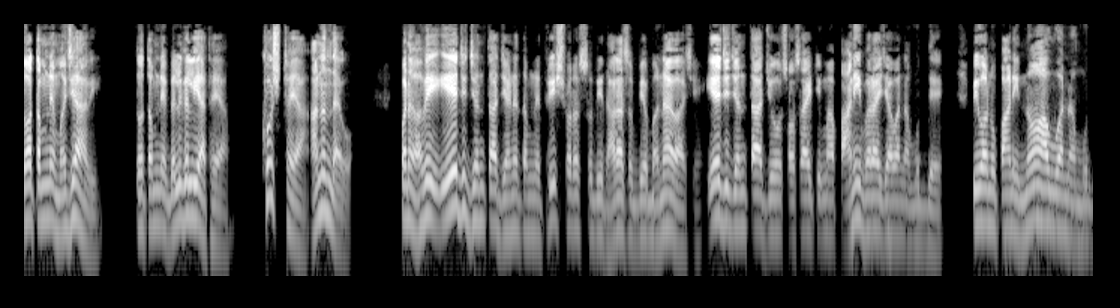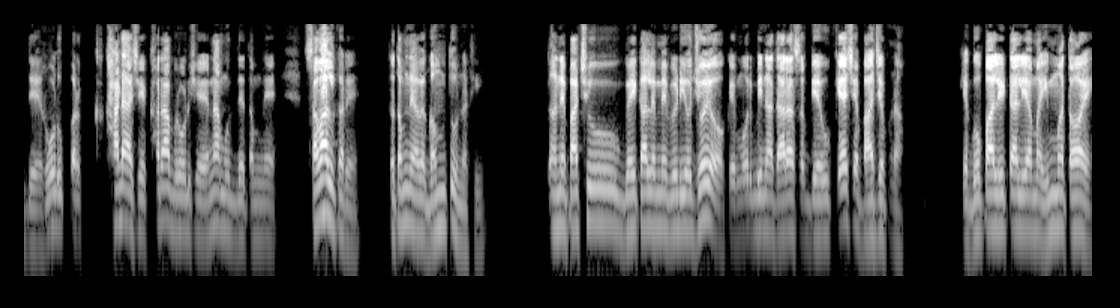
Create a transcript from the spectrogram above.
તો તમને મજા આવી, તો તમને ગલગલિયા થયા, ખુશ થયા, આનંદ આવ્યો. પણ હવે એ જ જનતા જેણે તમને ત્રીસ વર્ષ સુધી ધારાસભ્ય બનાવ્યા છે, એ જ જનતા જો સોસાયટીમાં પાણી ભરાઈ જવાના મુદ્દે, પીવાનું પાણી ન આવવાના મુદ્દે, રોડ ઉપર ખાડા છે, ખરાબ રોડ છે, એના મુદ્દે તમને સવાલ કરે, તો તમને હવે ગમતું નથી. અને પાછું ગઈકાલે મેં વીડિયો જોયો કે મોરબીના ધારાસભ્ય એવું કહે છે ભાજપના, કે ગોપાલ ઇટાલિયામાં હિંમત હોય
